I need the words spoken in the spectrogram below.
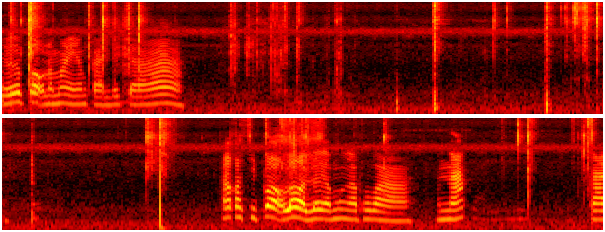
เด้อปอกน้ำไม้น้ำกันด้อจ้าเขาก็สิปอกรอดเลยเอามือเพราะว่ามันนัก ไก่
